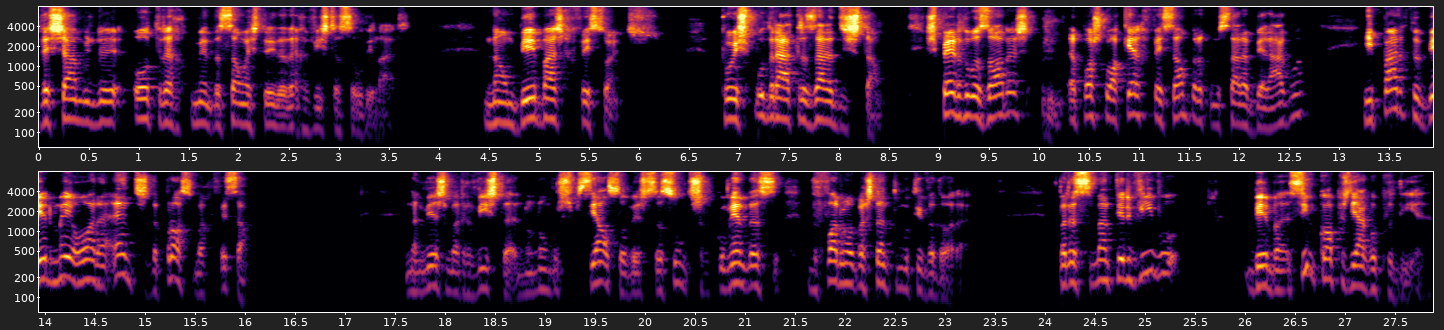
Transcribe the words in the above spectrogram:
Deixamos-lhe outra recomendação extraída da revista Saudilar. Não beba as refeições, pois poderá atrasar a digestão. Espere duas horas após qualquer refeição para começar a beber água e pare de beber meia hora antes da próxima refeição. Na mesma revista, no número especial sobre estes assuntos, recomenda-se de forma bastante motivadora. Para se manter vivo, beba 5 copos de água por dia.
